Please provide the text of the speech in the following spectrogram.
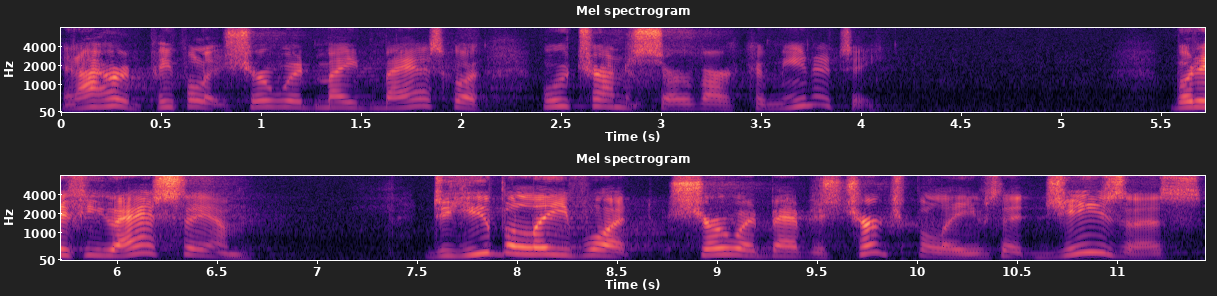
and I heard people at Sherwood made masks. Well, we're trying to serve our community. But if you ask them, do you believe what Sherwood Baptist Church believes, that Jesus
